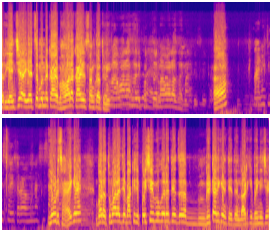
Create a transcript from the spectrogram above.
तर यांच्या याचं म्हणणं काय? भावाला काय सांगता तुम्ही? नावाला झाली फक्त नावाला झाली. हा? पाण्याची सोय करावं म्हणून असं एवढीच आहे की नाही? बरं तुम्हाला जे बाकीचे पैसे वगैरे ते भेटायला की नाही ते लाडकी बहिणीचे?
